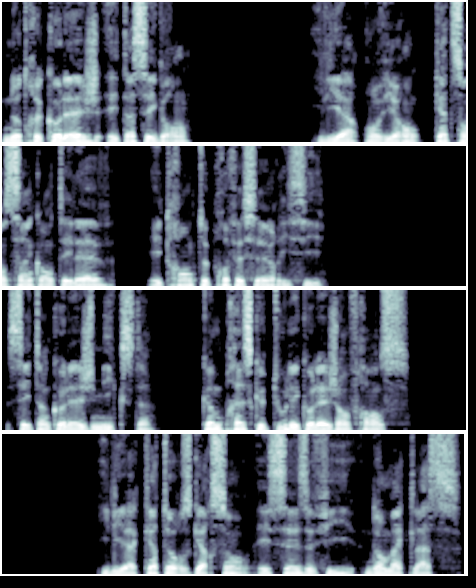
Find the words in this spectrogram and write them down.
Notre collège est assez grand. Il y a environ 450 élèves et 30 professeurs ici. C'est un collège mixte, comme presque tous les collèges en France. Il y a 14 garçons et 16 filles dans ma classe.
